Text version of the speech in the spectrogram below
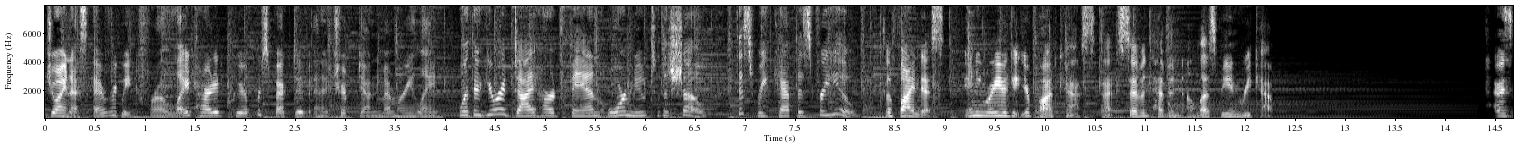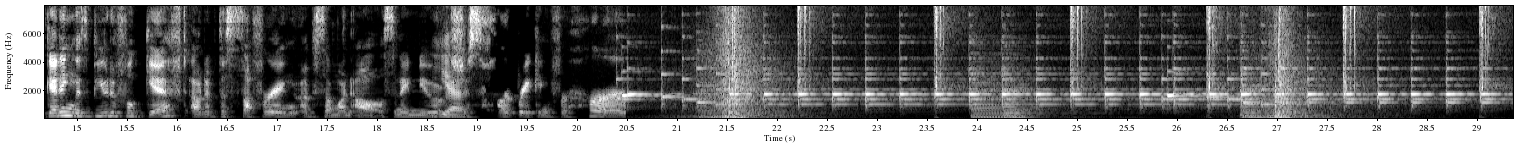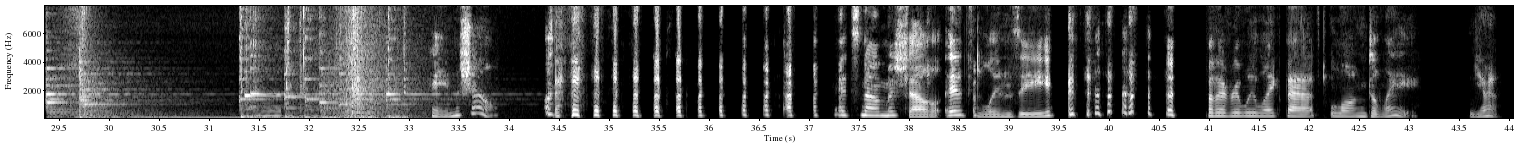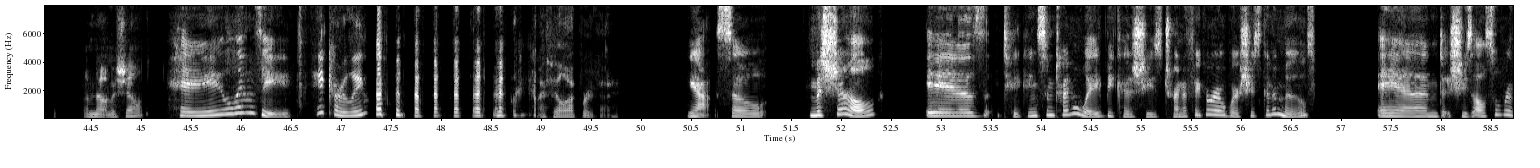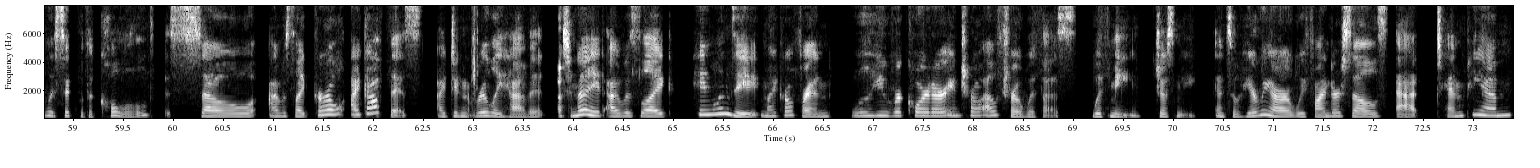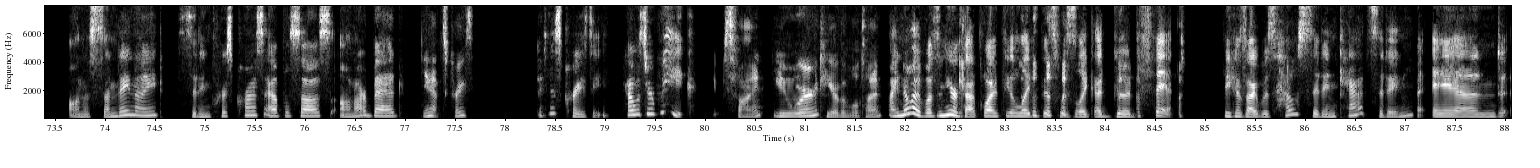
Join us every week for a lighthearted queer perspective and a trip down memory lane. Whether you're a diehard fan or new to the show, this recap is for you. So find us anywhere you get your podcasts at Seventh Heaven, a lesbian recap. I was getting this beautiful gift out of the suffering of someone else, and I knew it Yes. was just heartbreaking for her. Hey, Michelle. it's not Michelle, it's Lindsay. but I really like that long delay. Yeah, I'm not Michelle. Hey, Lindsay. Hey, Carly. I feel awkward about it. Yeah. So Michelle is taking some time away because she's trying to figure out where she's going to move. And she's also really sick with a cold. So I was like, girl, I got this. I didn't really have it. Tonight, I was like, hey, Lindsay, my girlfriend, will you record our intro outro with us? With me, just me. And so here we are. We find ourselves at 10 p.m. on a Sunday night, sitting crisscross applesauce on our bed. Yeah, it's crazy. It is crazy. How was your week? It was fine. You weren't here the whole time. I know I wasn't here. That's why I feel like this was like a good fit because I was house sitting, cat sitting, and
